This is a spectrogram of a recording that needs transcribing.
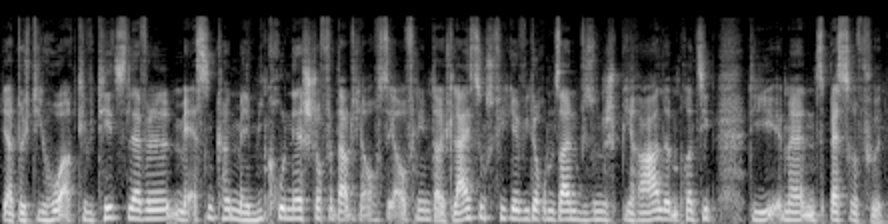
ja durch die hohe Aktivitätslevel mehr essen können, mehr Mikronährstoffe dadurch auch sehr aufnehmen, dadurch leistungsfähiger wiederum sein, wie so eine Spirale im Prinzip, die immer ins Bessere führt.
